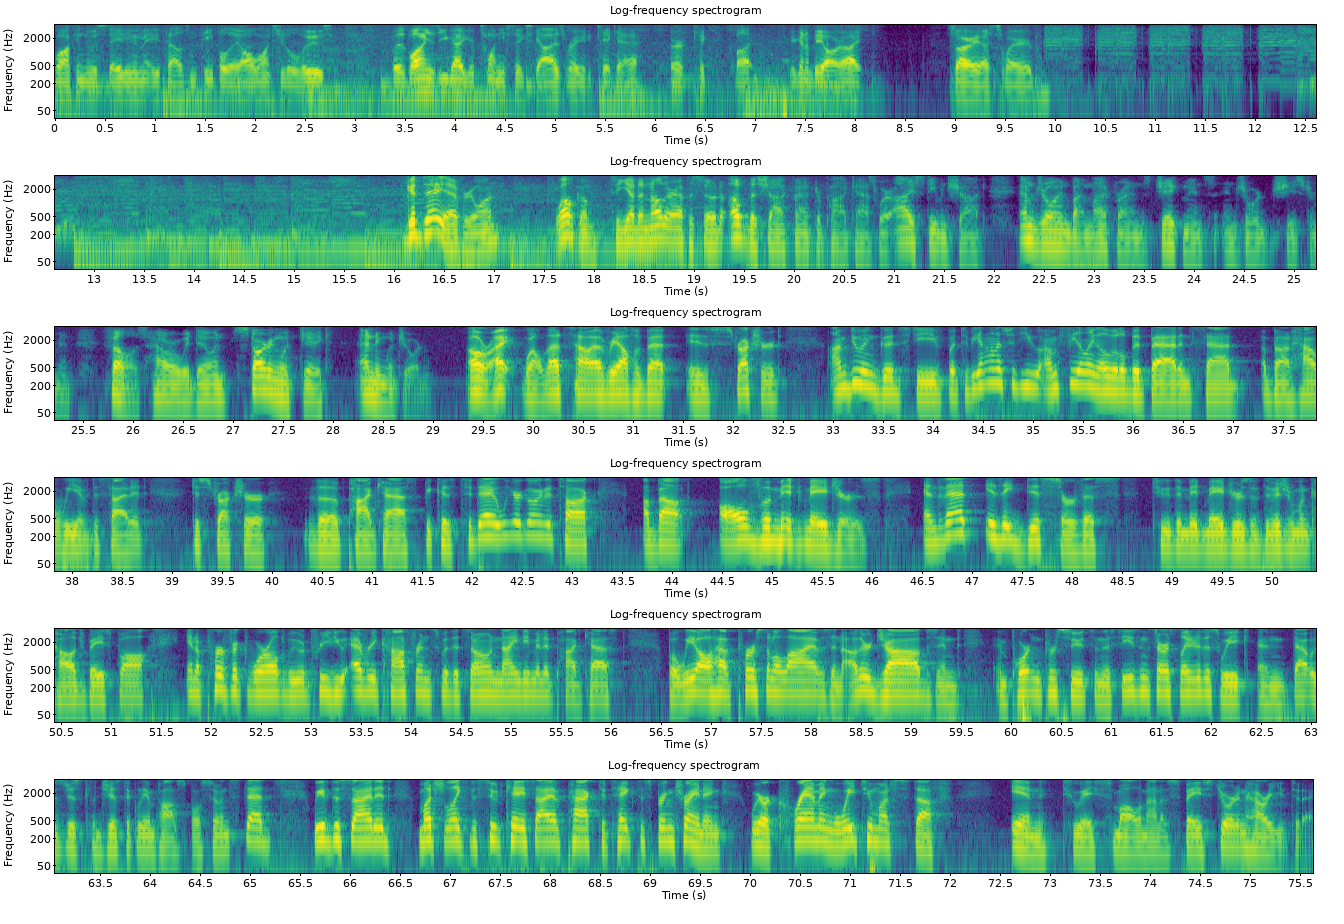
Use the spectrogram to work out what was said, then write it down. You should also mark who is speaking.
Speaker 1: walk into a stadium, 8,000 people, they all want you to lose. But as long as you got your 26 guys ready to kick ass or kick butt, you're gonna be all right. Sorry, I swear.
Speaker 2: Good day, everyone. Welcome to yet another episode of the Schott Factor podcast, where I, Stephen Schott, am joined by my friends Jake Mintz and Jordan Shusterman. Fellas, how are we doing? Starting with Jake, ending with Jordan.
Speaker 3: All right. Well, that's how every alphabet is structured. I'm doing good, Steve, but to be honest with you, I'm feeling a little bit bad and sad about how we have decided to structure the podcast because today we are going to talk about all the mid majors. And that is a disservice to the mid majors of Division 1 college baseball. In a perfect world, we would preview every conference with its own 90 minute podcast but we all have personal lives and other jobs and important pursuits and the season starts later this week and that was just logistically impossible. So instead we've decided much like the suitcase i have packed to take to spring training we are cramming way too much stuff into a small amount of space. Jordan how are you today?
